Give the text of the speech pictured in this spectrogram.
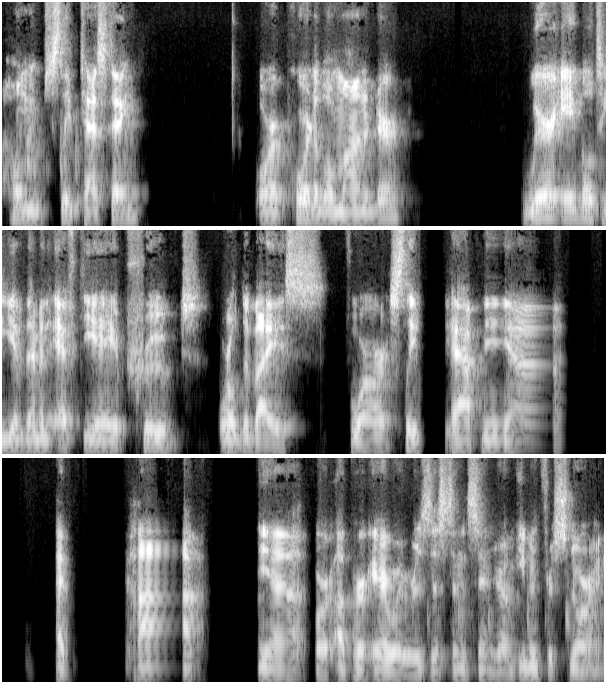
home sleep testing or a portable monitor, we're able to give them an FDA approved oral device for sleep apnea, hypopnea, or upper airway resistance syndrome, even for snoring.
